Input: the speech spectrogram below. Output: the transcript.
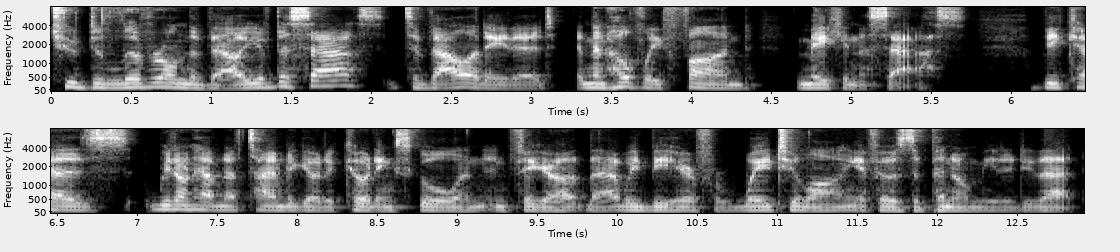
to deliver on the value of the SaaS, to validate it, and then hopefully fund making the SaaS. Because we don't have enough time to go to coding school and, and figure out that. We'd be here for way too long if it was dependent on me to do that.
